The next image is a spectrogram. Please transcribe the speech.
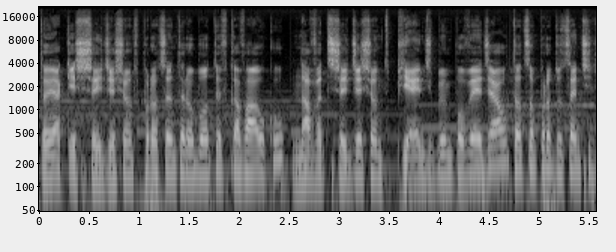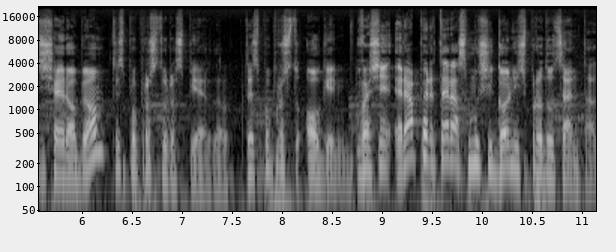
to jakieś 60% roboty w kawałku, nawet 65 bym powiedział. To, co producenci dzisiaj robią, to jest po prostu rozpierdol. To jest po prostu ogień. Właśnie raper teraz musi gonić producenta.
